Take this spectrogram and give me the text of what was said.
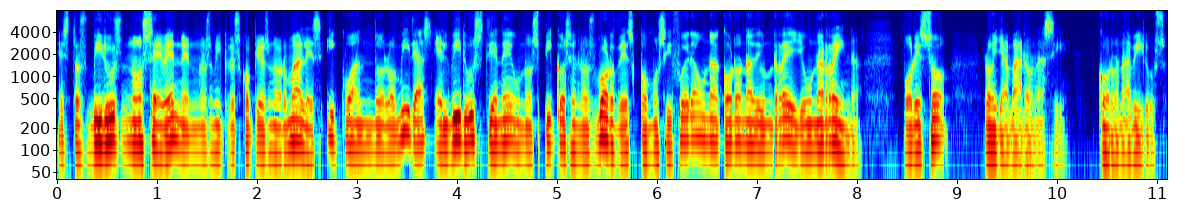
estos virus no se ven en unos microscopios normales y cuando lo miras el virus tiene unos picos en los bordes como si fuera una corona de un rey o una reina. Por eso lo llamaron así, coronavirus.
